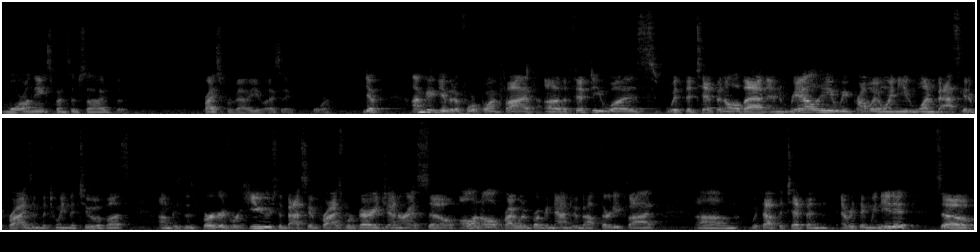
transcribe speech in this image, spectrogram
more on the expensive side but price for value i say four Yep. I'm going to give it a 4.5. Uh, the 50 was with the tip and all that, and in reality, we probably only need one basket of fries in between the two of us because those burgers were huge. The basket of fries were very generous, so all in all, probably would have broken down to about 35 um, without the tip and everything we needed. So,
